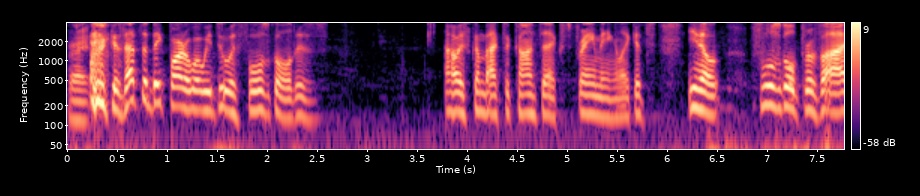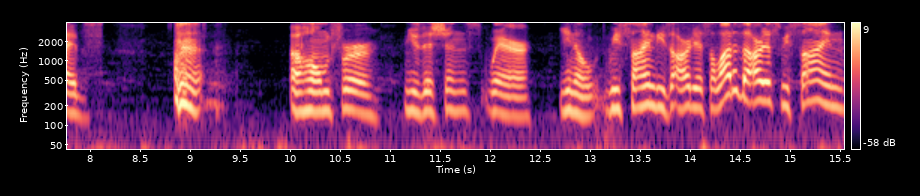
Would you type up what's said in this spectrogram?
Right. because that's a big part of what we do with Fool's Gold is I always come back to context framing. Like it's you know, Fool's Gold provides a home for musicians where you know we sign these artists. A lot of the artists we sign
